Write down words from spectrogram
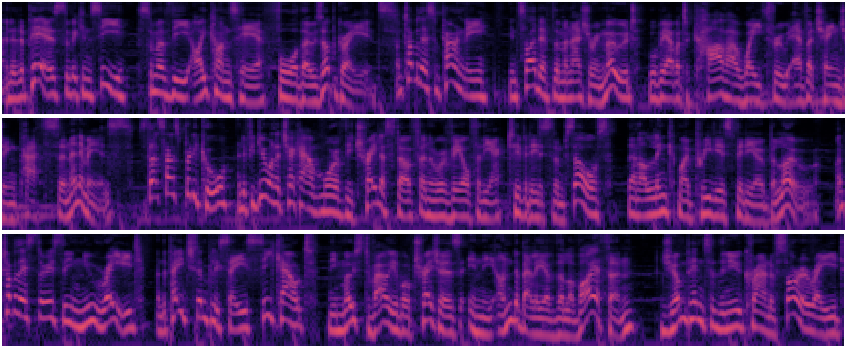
and it appears that we can see some of the icons here for those upgrades. On top of this, apparently, inside of the Menagerie mode, we'll be able to carve our way through ever-changing paths and enemies. So that sounds pretty cool, and if you do want to check out more of the trailer stuff and the reveal for the activities themselves, then I'll link my previous video below. On top of this, there is the new raid, and the page simply says seek out the most valuable treasures in the underbelly of the Leviathan, jump into the new Crown of Sorrow raid,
